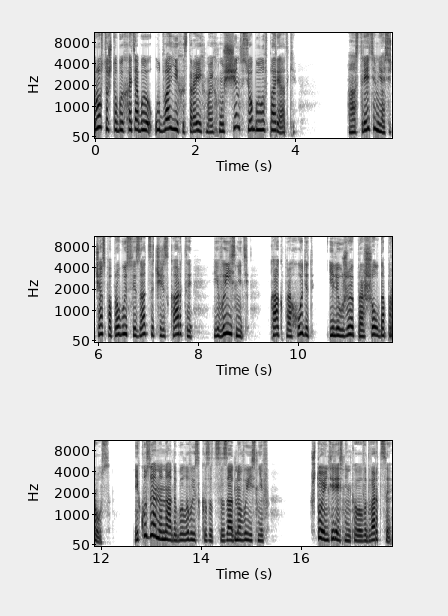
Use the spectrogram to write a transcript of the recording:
Просто чтобы хотя бы у двоих из троих моих мужчин все было в порядке. А с третьим я сейчас попробую связаться через карты и выяснить, как проходит или уже прошел допрос. И кузену надо было высказаться, заодно выяснив, что интересненького во дворце.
